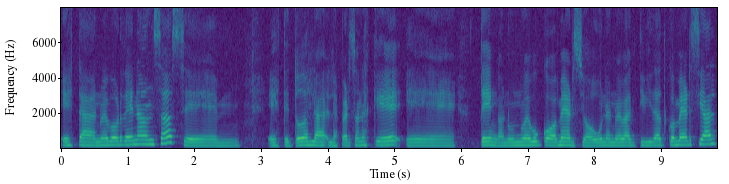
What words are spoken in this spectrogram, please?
esta nueva ordenanza, se, este, todas las personas que eh, tengan un nuevo comercio o una nueva actividad comercial,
